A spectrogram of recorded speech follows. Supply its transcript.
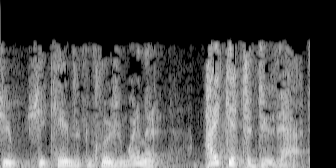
she, she came to the conclusion, wait a minute, I get to do that.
